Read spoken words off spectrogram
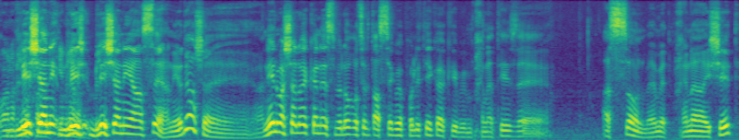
בלי שאני, בלי. בלי שאני אעשה. אני יודע ש... אני למשל לא אכנס ולא רוצה להתעסק בפוליטיקה, כי מבחינתי זה אסון, באמת, מבחינה אישית.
